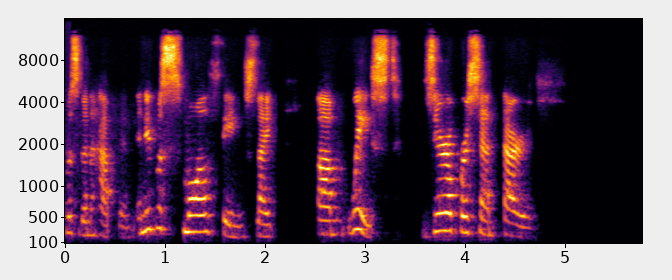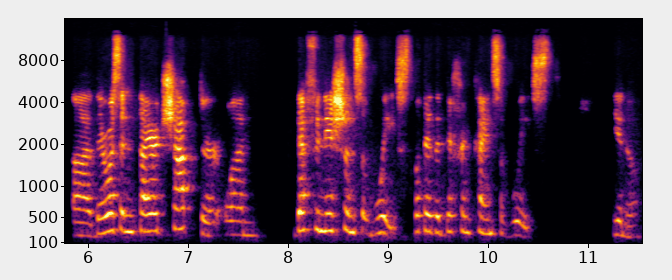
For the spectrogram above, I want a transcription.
was going to happen. And it was small things like um, waste, 0% tariff. Uh, there was an entire chapter on definitions of waste. What are the different kinds of waste? You know,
